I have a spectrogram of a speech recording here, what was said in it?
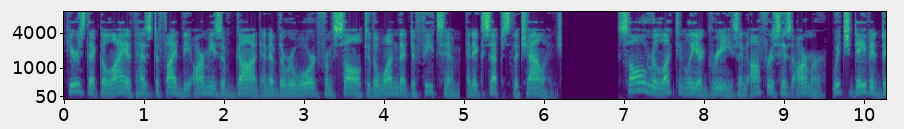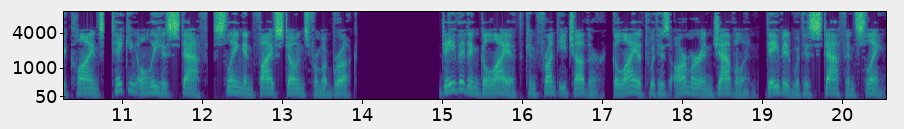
hears that Goliath has defied the armies of God and of the reward from Saul to the one that defeats him, and accepts the challenge. Saul reluctantly agrees and offers his armor, which David declines, taking only his staff, sling and five stones from a brook. David and Goliath confront each other, Goliath with his armor and javelin, David with his staff and sling.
